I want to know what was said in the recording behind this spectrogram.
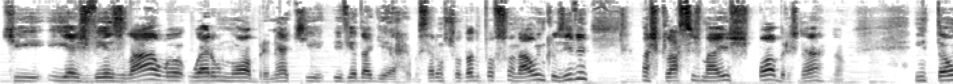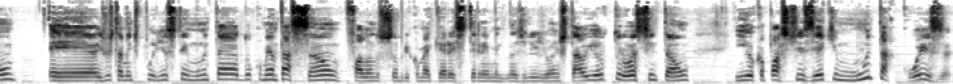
que ia às vezes lá ou, ou era um nobre, né, que vivia da guerra. Você era um soldado profissional, inclusive nas classes mais pobres, né? Então, é, justamente por isso tem muita documentação falando sobre como é que era esse treinamento nas religiões e tal, e eu trouxe então, e o que eu posso dizer é que muita coisa,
